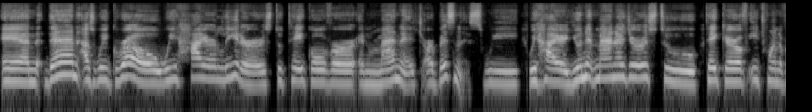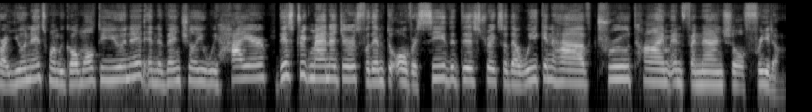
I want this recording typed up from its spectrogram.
And then as we grow, we hire leaders to take over and manage our business. We we hire unit managers to take care of each one of our units when we go multi-unit and eventually we hire district managers for them to oversee the district so that we can have true time and financial freedom.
